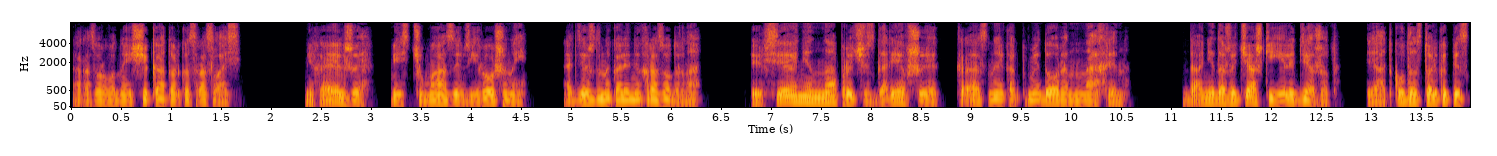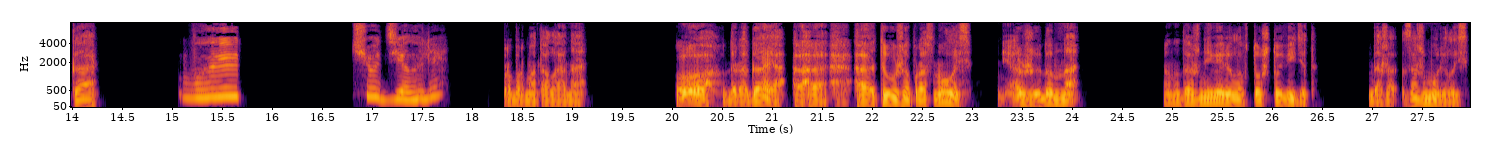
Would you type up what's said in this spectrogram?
а разорванная щека только срослась. Михаэль же, весь чумазый, взъерошенный, одежда на коленях разодрана. И все они напрочь сгоревшие, красные, как помидоры, нахрен. Да они даже чашки еле держат. И откуда столько песка? «Вы... что делали?» — пробормотала она. «О, дорогая, ха-ха, а ты уже проснулась? Неожиданно!» Она даже не верила в то, что видит. Даже зажмурилась.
